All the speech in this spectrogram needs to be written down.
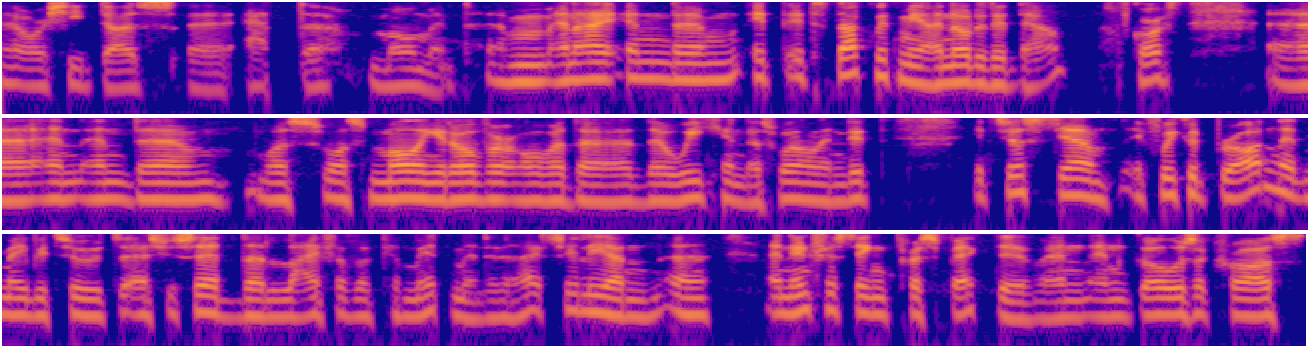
uh, or she does uh, at the moment. Um, and I and um, it, it stuck with me. I noted it down, of course, uh, and and um, was was mulling it over over the the weekend as well. And it it's just yeah, if we could broaden it maybe to, to as you said, the life of a commitment. It's actually an uh, an interesting perspective and and goes across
